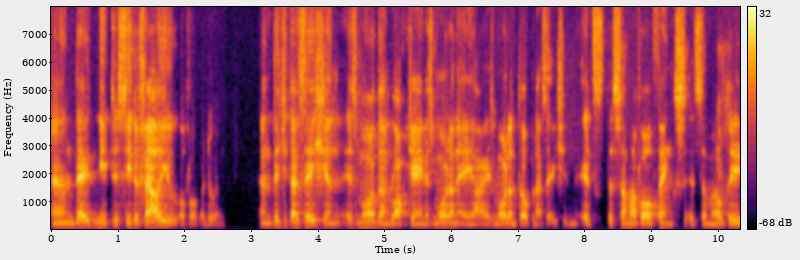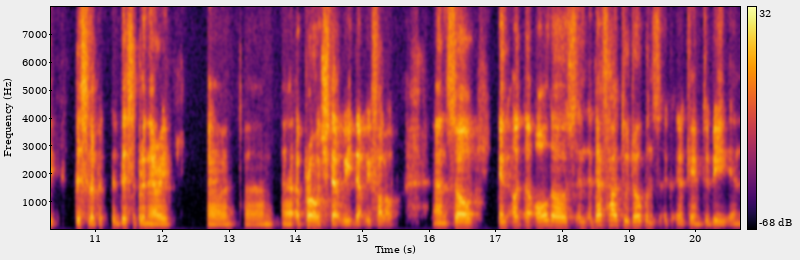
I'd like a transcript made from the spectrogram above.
and they need to see the value of what we're doing. And digitization is more than blockchain, is more than AI, is more than tokenization. It's the sum of all things. It's a multidisciplinary uh, um, uh, approach that we that we follow. And so in uh, uh, all those, and that's how two tokens uh, came to be. In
